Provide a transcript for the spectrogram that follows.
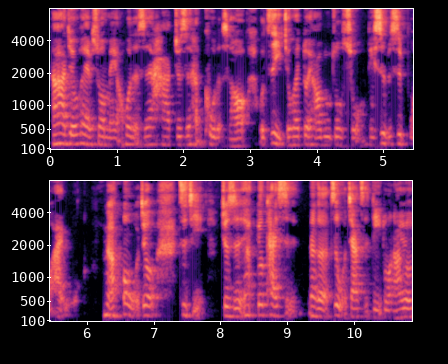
然后他就会说没有，或者是他就是很酷的时候，我自己就会对号入座说你是不是不爱我？然后我就自己就是又开始那个自我价值低落，然后又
